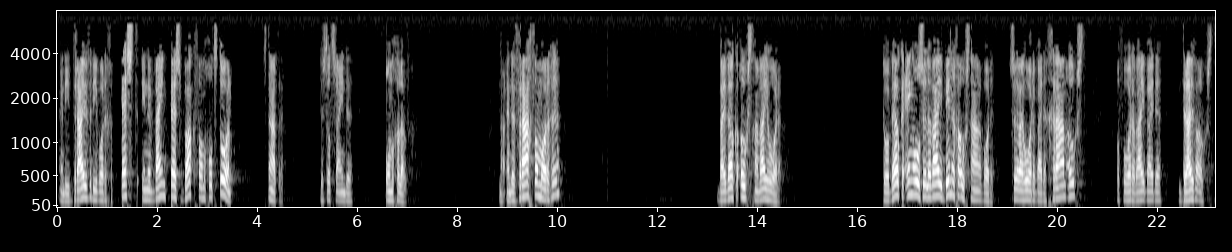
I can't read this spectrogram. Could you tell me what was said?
En die druiven die worden gepest in de wijnpestbak van Gods toorn. Staat er. Dus dat zijn de ongelovigen. Nou, en de vraag van morgen. Bij welke oogst gaan wij horen? Door welke engel zullen wij binnengeoogst worden? Zullen wij horen bij de graanoogst? Of horen wij bij de druivenoogst?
